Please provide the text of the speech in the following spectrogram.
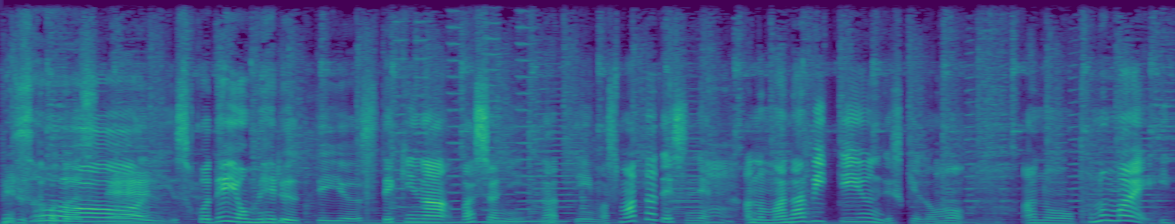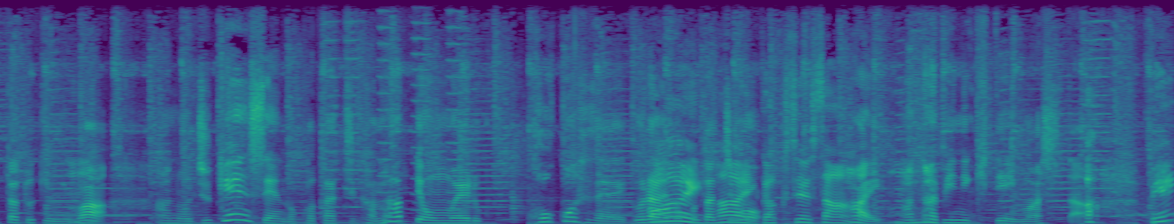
べるってことですね。そこで読めるっていう素敵な場所になっています。またですね、あの学びって言うんですけどもあのこの前行った時にはあの受験生の子たちかなって思える高校生ぐらいの子たちも、ははいい学生さん、学びに来ていました。あ。勉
